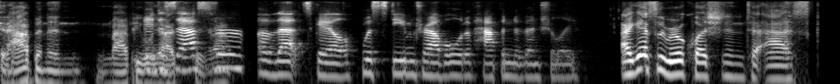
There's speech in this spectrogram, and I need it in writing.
it happened and mad people A disaster of that scale with steam travel would have happened eventually. I guess the real question to ask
